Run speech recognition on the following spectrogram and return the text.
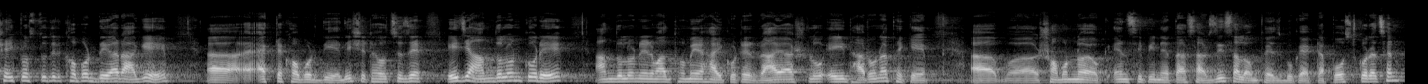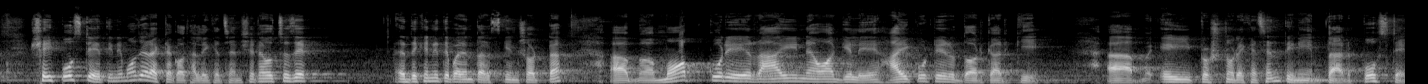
সেই প্রস্তুতির খবর দেওয়ার আগে একটা খবর দিয়ে দিই, সেটা হচ্ছে যে, এই যে আন্দোলন করে আন্দোলনের মাধ্যমে হাইকোর্টের রায় আসলো, এই ধারণা থেকে সমন্বয়ক এনসিপি নেতা সার্জিস আলম ফেসবুকে একটা পোস্ট করেছেন। সেই পোস্টে তিনি মজার একটা কথা লিখেছেন। সেটা হচ্ছে যে, দেখে নিতে পারেন তার স্ক্রিনশটটা। মপ করে রায় নেওয়া গেলে হাইকোর্টের দরকার কি? এই প্রশ্ন রেখেছেন তিনি তার পোস্টে।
